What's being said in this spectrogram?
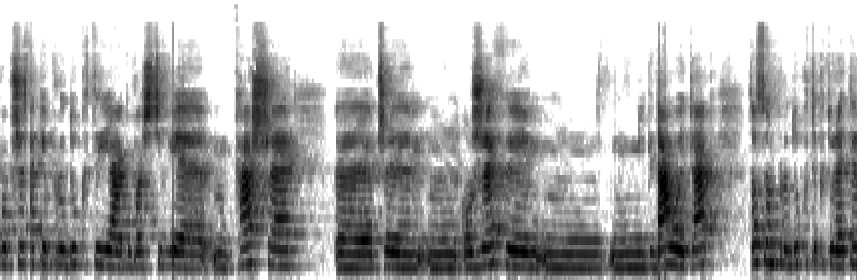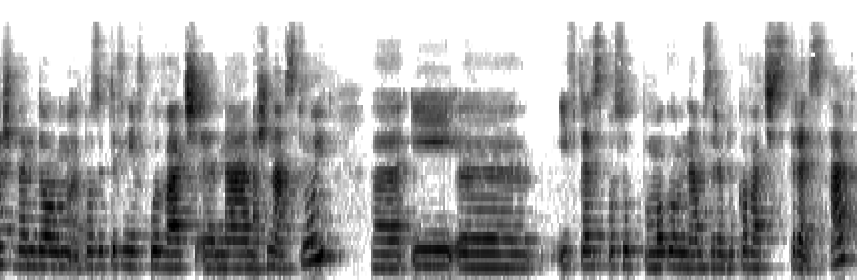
poprzez takie produkty jak właściwie mm, kasze, E, czy mm, orzechy, mm, migdały, tak? To są produkty, które też będą pozytywnie wpływać e, na nasz nastrój e, i, i w ten sposób pomogą nam zredukować stres, tak?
